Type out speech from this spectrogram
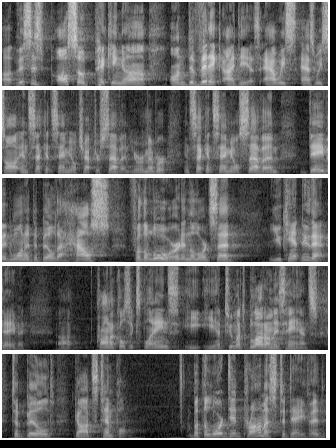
uh, this is also picking up on Davidic ideas, as we, as we saw in 2 Samuel chapter 7. You remember in 2 Samuel 7, David wanted to build a house for the Lord, and the Lord said, You can't do that, David. Uh, Chronicles explains he, he had too much blood on his hands to build God's temple. But the Lord did promise to David,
